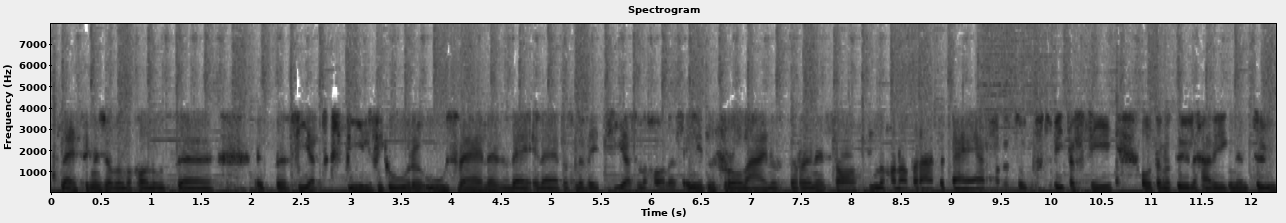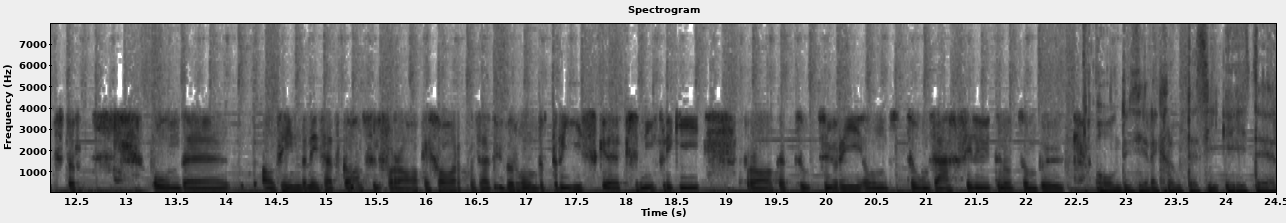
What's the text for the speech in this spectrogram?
Das Lässige ist aber, man kann aus äh, etwa 40 Spielfiguren auswählen, wer, wer das man will sein. Also man kann ein Edelfräulein aus der Renaissance sein, man kann aber auch den Bär von der Zunft wieder sein oder natürlich auch irgendeinen Zünfter. Und äh, als Hindernis hat es ganz viele Fragekarten. Es hat über 130 äh, knifflige Fragen zu Zürich und zum Sechsi-Leuten und zum Böck. Und unsere Rekruten sind in der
